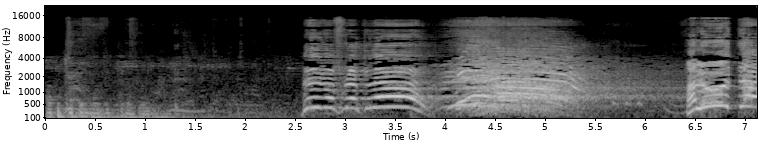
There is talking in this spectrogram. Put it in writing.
Atau kita mau dikira Viva Fratelli! Viva! A luta!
